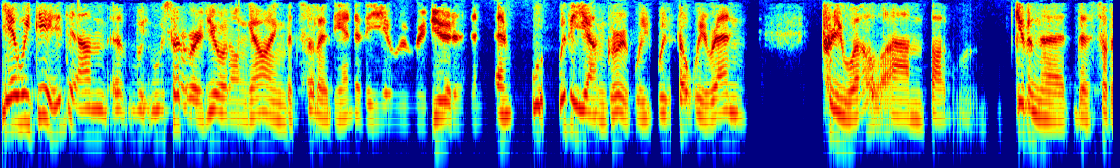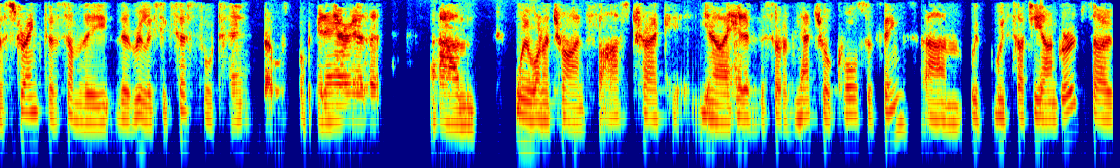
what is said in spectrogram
Yeah, we did. Um, uh, we, we sort of review it ongoing, but certainly at the end of the year we reviewed it. And, and w- with a young group, we, we felt we ran pretty well. Um, but given the, the sort of strength of some of the, the really successful teams, that was probably an area that um, we want to try and fast track, you know, ahead of the sort of natural course of things um, with, with such a young group. So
